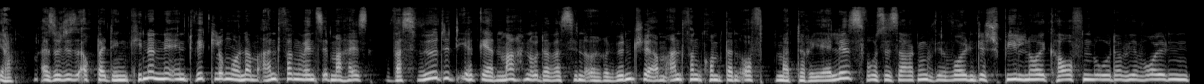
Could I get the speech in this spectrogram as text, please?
Ja, also das ist auch bei den Kindern eine Entwicklung. Und am Anfang, wenn es immer heißt, was würdet ihr gern machen oder was sind eure Wünsche? Am Anfang kommt dann oft Materielles, wo sie sagen, wir wollen das Spiel neu kaufen oder wir wollen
